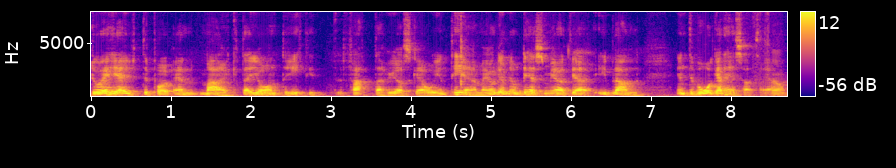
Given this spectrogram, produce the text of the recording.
då är jag ute på en mark där jag inte riktigt fattar hur jag ska orientera mig. Och det är nog det som gör att jag ibland inte vågar det så att säga. Ja.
